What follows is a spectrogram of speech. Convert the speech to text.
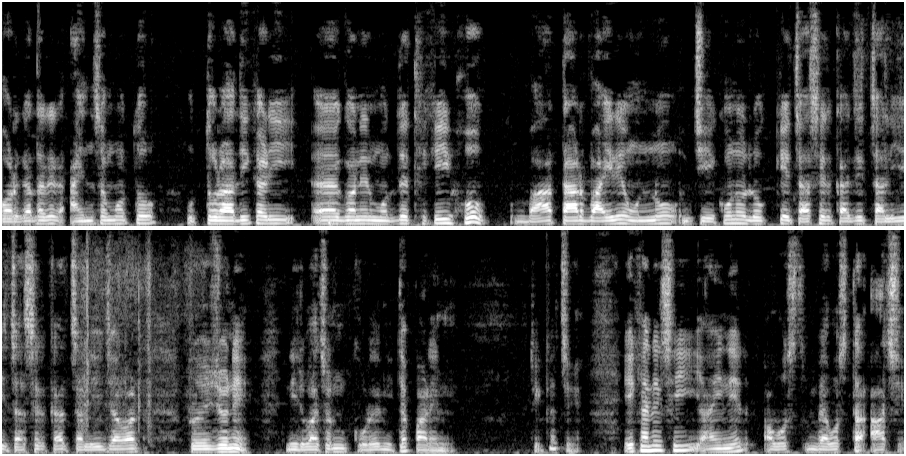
বর্গাদারের আইনসম্মত উত্তরাধিকারী গণের মধ্যে থেকেই হোক বা তার বাইরে অন্য যে কোনো লোককে চাষের কাজে চালিয়ে, চাষের কাজ চালিয়ে যাওয়ার প্রয়োজনে নির্বাচন করে নিতে পারেন। ঠিক আছে? এখানে সেই আইনের অবস্থা ব্যবস্থা আছে।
